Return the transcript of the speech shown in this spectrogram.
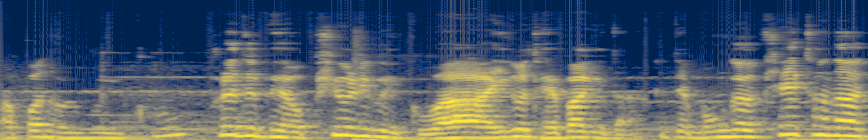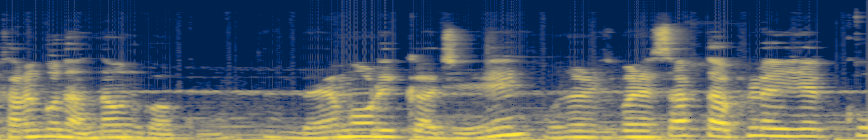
아빠는 울고 있고 프레드 베어 피 흘리고 있고. 와 이거 대박이다. 근데 뭔가 캐릭터나 다른 거는 안 나오는 것 같고 메모리까지. 오늘 이번에 싹 다 플레이했고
